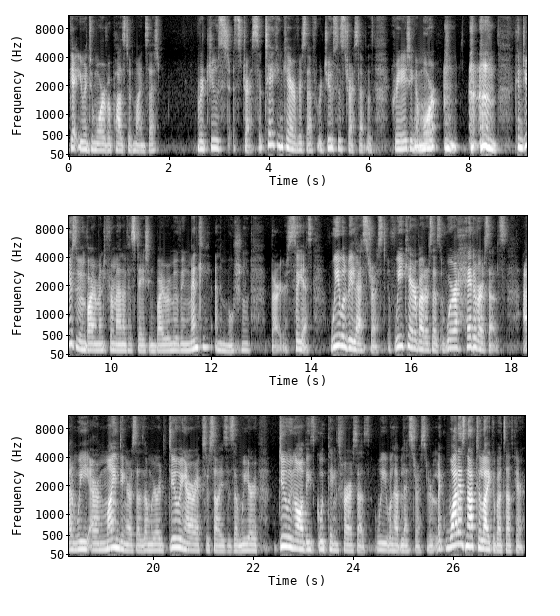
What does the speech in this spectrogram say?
get you into more of a positive mindset. Reduced stress. So, taking care of yourself reduces stress levels, creating a more conducive environment for manifesting by removing mental and emotional barriers. So, yes, we will be less stressed if we care about ourselves, if we're ahead of ourselves and we are minding ourselves and we are doing our exercises and we are doing all these good things for ourselves, we will have less stress. Like, what is not to like about self care?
